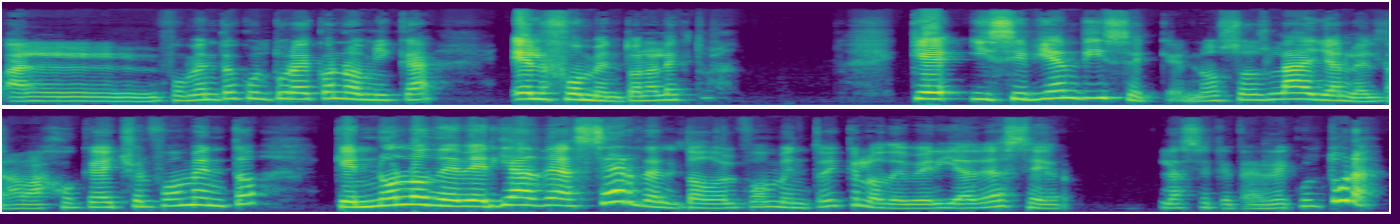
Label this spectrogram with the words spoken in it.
al Fomento de Cultura Económica el fomento a la lectura que, y si bien dice que no soslayan el trabajo que ha hecho el fomento, que no lo debería de hacer del todo el fomento y que lo debería de hacer la Secretaría de Cultura.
